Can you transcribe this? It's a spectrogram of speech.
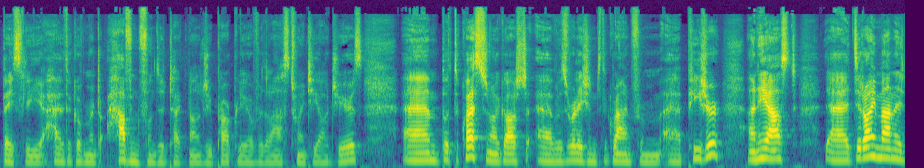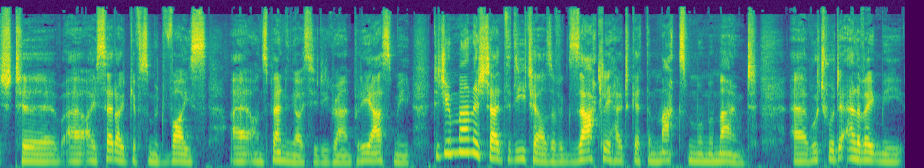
basically how the government haven't funded technology properly over the last 20 odd years. Um, but the question I got uh, was relating to the grant from uh, Peter, and he asked, uh, Did I manage to? Uh, I said I'd give some advice uh, on spending the ICT grant, but he asked me, Did you manage to add the details of exactly how to get the maximum amount, uh, which would elevate me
